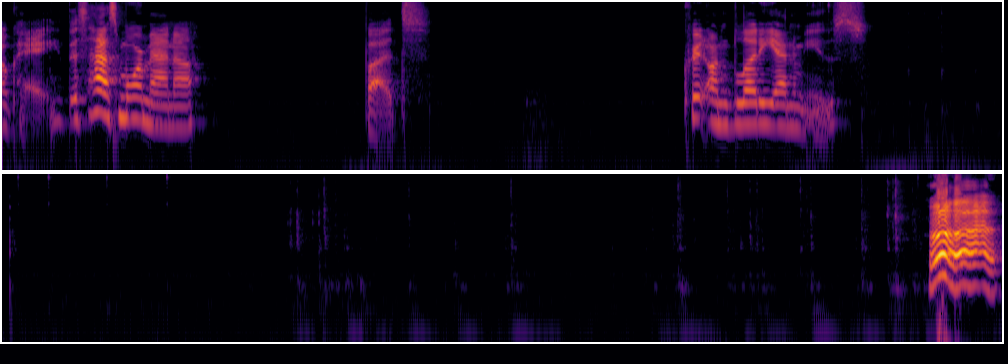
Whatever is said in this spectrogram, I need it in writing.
Okay, this has more mana, but crit on bloody enemies. Ah!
